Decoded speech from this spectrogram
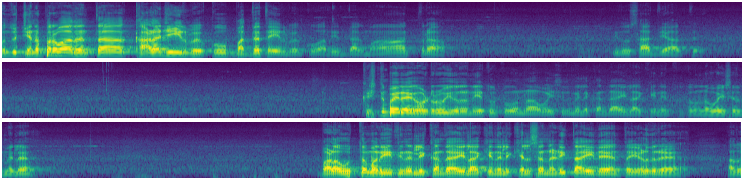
ಒಂದು ಜನಪರವಾದಂಥ ಕಾಳಜಿ ಇರಬೇಕು ಬದ್ಧತೆ ಇರಬೇಕು, ಅದು ಇದ್ದಾಗ ಮಾತ್ರ ಇದು ಸಾಧ್ಯ ಆಗ್ತದೆ. ಕೃಷ್ಣ ಬೈರೇಗೌಡರು ಇದರ ನೇತೃತ್ವವನ್ನು ವಹಿಸಿದ ಮೇಲೆ ಕಂದಾಯ ಇಲಾಖೆ ನೇತೃತ್ವವನ್ನು ವಹಿಸಿದ ಮೇಲೆ ಭಾಳ ಉತ್ತಮ ರೀತಿಯಲ್ಲಿ ಕಂದಾಯ ಇಲಾಖೆಯಲ್ಲಿ ಕೆಲಸ ನಡೀತಾ ಇದೆ ಅಂತ ಹೇಳಿದ್ರೆ ಅದು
